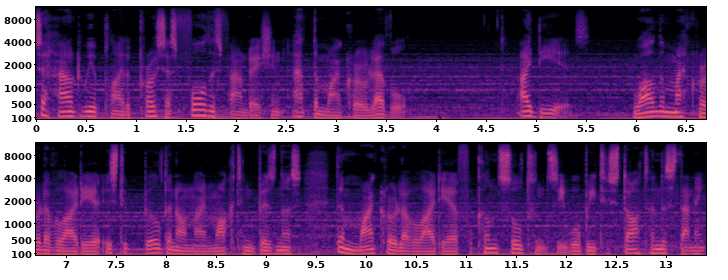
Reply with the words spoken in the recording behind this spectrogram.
so how do we apply the process for this foundation at the micro level? Ideas while the macro level idea is to build an online marketing business, the micro level idea for consultancy will be to start understanding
